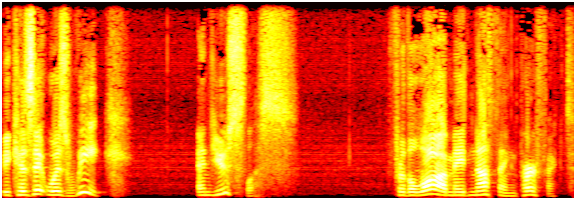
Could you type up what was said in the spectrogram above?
because it was weak and useless, for the law made nothing perfect.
